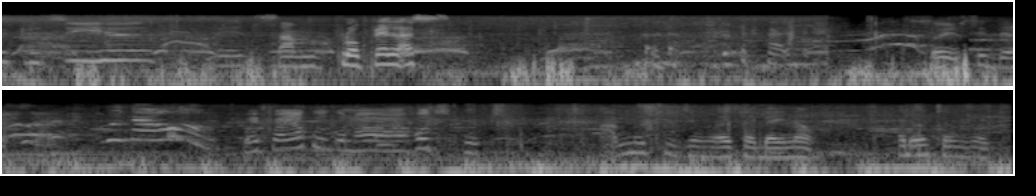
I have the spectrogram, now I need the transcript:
And can see here there's some propellers. so you see this. Wi-Fi yako iko na hotspot. I'm not using Wi-Fi by now. I don't have Wi-Fi.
